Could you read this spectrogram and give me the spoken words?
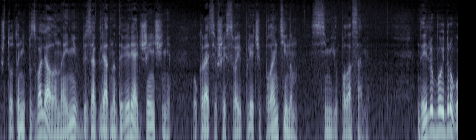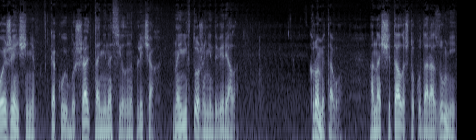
Что-то не позволяло Найниф безоглядно доверять женщине, украсившей свои плечи палантином с семью полосами. Да и любой другой женщине, какую бы шаль та ни носила на плечах, Найниф тоже не доверяла. Кроме того, она считала, что куда разумней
